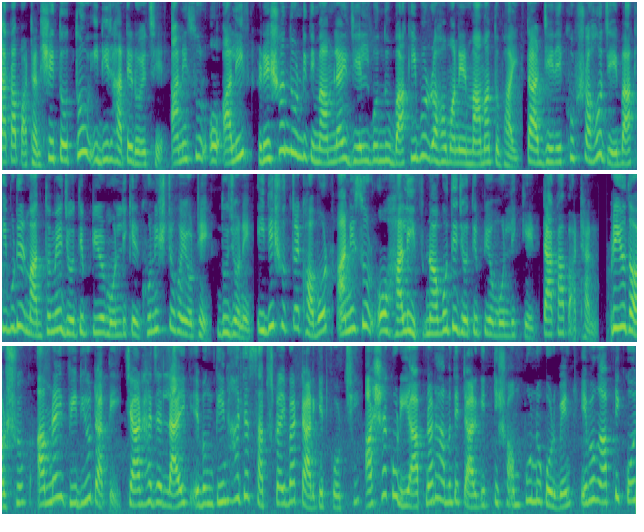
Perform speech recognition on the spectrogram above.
টাকা পাঠান সেই তথ্যও ইডির হাতে রয়েছে। আনিসুর ও আলিফ রেশন দুর্নীতি মামলায় জেলবন্ধু বাকিবুর রহমানের মামাতো ভাই। তার জেরে খুব সহজে বাকিবুরের মাধ্যমে জ্যোতিপ্রিয় মল্লিকের ঘনিষ্ঠ হয়ে ওঠে দুজনে। ইডি সূত্রে খবর, আনিসুর ও হালিফ নগদে জ্যোতিপ্রিয় মল্লিককে টাকা পাঠান। প্রিয় দর্শক, আমরা এই ভিডিওটাতে চার হাজার লাইক এবং এবং তিন হাজার সাবস্ক্রাইবার টার্গেট করছি। আশা করি আপনারা আমাদের টার্গেটটি সম্পূর্ণ করবেন এবং আপনি কোন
